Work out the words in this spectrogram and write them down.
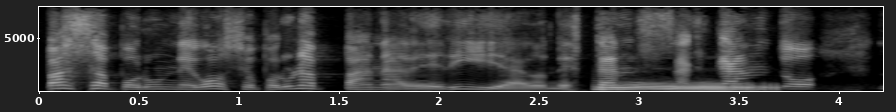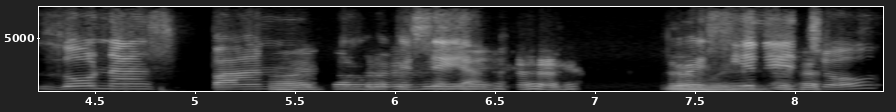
Pasa por un negocio, por una panadería, donde están uh. sacando donas, pan, lo que sea. Recién hecho,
